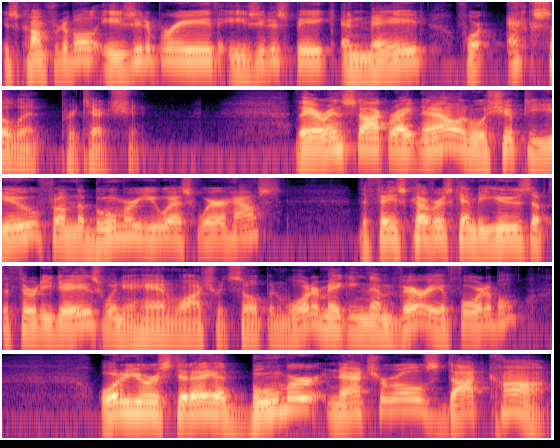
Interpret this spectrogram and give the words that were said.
is comfortable, easy to breathe, easy to speak, and made for excellent protection. They are in stock right now and will ship to you from the Boomer U.S. warehouse. The face covers can be used up to 30 days when you hand wash with soap and water, making them very affordable. Order yours today at boomernaturals.com.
